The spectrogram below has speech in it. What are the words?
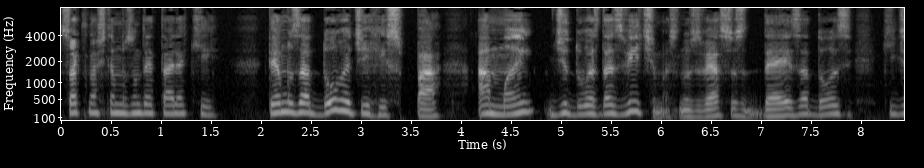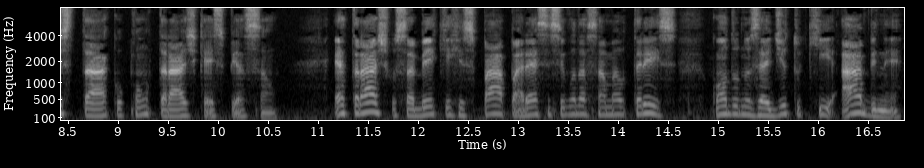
Só que nós temos um detalhe aqui. Temos a dor de Rispar, a mãe de duas das vítimas, nos versos 10 a 12, que destaca o quão trágica é a expiação. É trágico saber que Rispá aparece em 2 Samuel 3, quando nos é dito que Abner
